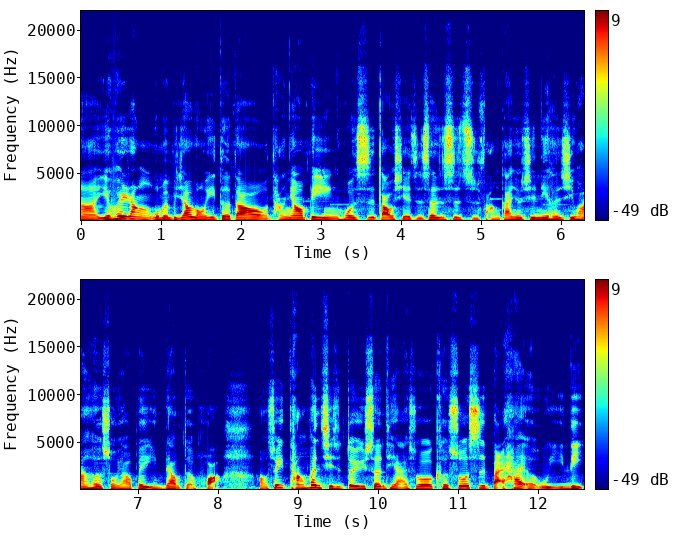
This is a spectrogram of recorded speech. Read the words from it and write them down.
啊，也会让我们比较容易得到糖尿病，或是高血脂，甚至是脂肪肝。尤其你很喜欢喝手摇杯饮料的话，好，所以糖分其实对于身体来说，可说是百害而无一利。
